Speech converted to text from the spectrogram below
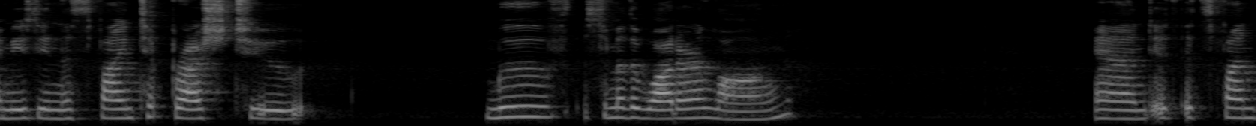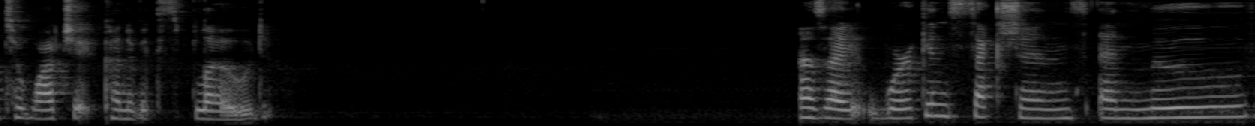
I'm using this fine tip brush to move some of the water along. And it, it's fun to watch it kind of explode. As I work in sections and move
